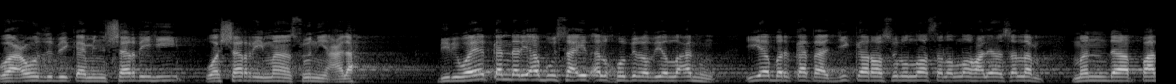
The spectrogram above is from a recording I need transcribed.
wa a'udzubika min syarrihi wa syarri ma suni'alah. Diriwayatkan dari Abu Sa'id Al-Khudri radhiyallahu anhu, ia berkata, jika Rasulullah sallallahu alaihi wasallam mendapat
